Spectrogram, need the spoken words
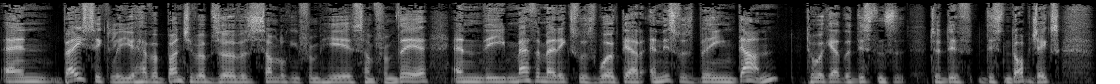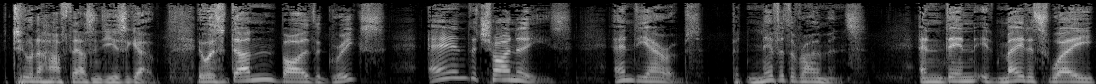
And basically, you have a bunch of observers, some looking from here, some from there, and the mathematics was worked out, and this was being done to work out the distance to distant objects two and a half thousand years ago. It was done by the Greeks and the Chinese and the Arabs, but never the Romans. And then it made its way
